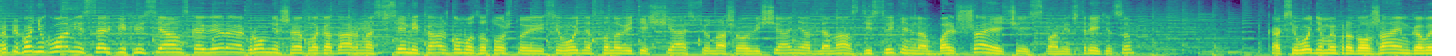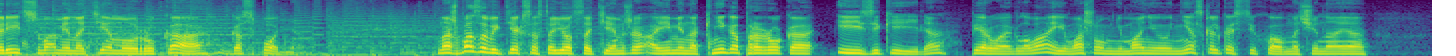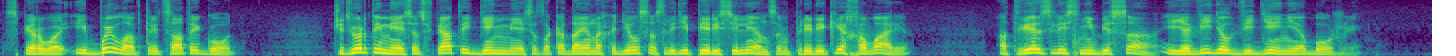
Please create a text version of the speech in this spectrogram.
Мы приходим к вам из Церкви Христианской Веры. Огромнейшая благодарность всем и каждому за то, что и сегодня становитесь частью нашего вещания. Для нас действительно большая честь с вами встретиться. Как сегодня мы продолжаем говорить с вами на тему «Рука Господня». Наш базовый текст остается тем же, а именно книга пророка Иезекииля, первая глава, и вашему вниманию несколько стихов, начиная с первого. «И было в тридцатый год, четвертый месяц, в пятый день месяца, когда я находился среди переселенцев при реке Хаваре, отверзлись небеса, и я видел видение Божие.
